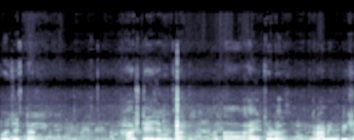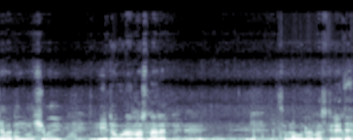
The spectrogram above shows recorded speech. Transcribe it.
प्रोजेक्टर हा स्टेज आहे तुमचा. आता आहे थोडं ग्रामीण पेशावादी हिशोबाने. इथे ओनर बसणार आहेत. सगळे ओनर बसतील इथे.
